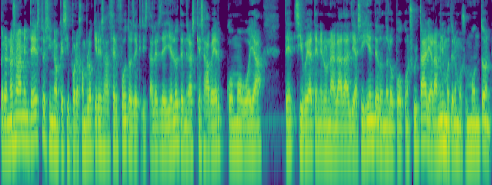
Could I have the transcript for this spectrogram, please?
pero no solamente esto, sino que si, por ejemplo, quieres hacer fotos de cristales de hielo, tendrás que saber cómo voy a, si voy a tener una helada al día siguiente, dónde lo puedo consultar. Y ahora mismo tenemos un montón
